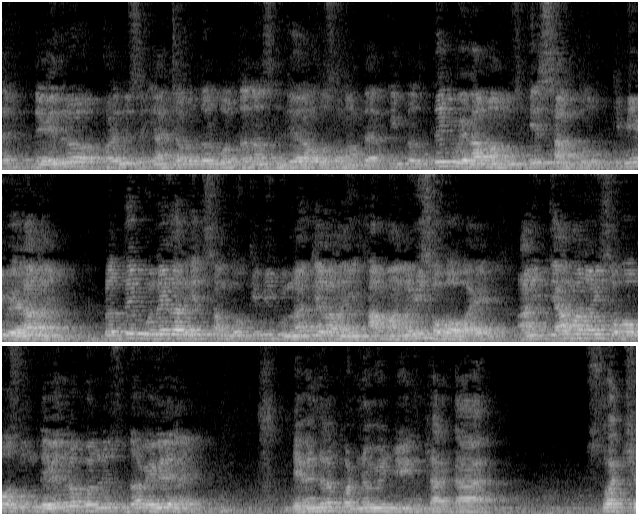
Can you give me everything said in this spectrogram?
देवेंद्र फडणवीस यांच्याबद्दल बोलताना संजय राऊत असं म्हणतात की प्रत्येक वेळा माणूस हेच सांगतो की मी वेळा नाही. प्रत्येक गुन्हेगार हेच सांगतो की मी गुन्हा केला नाही. हा मानवी स्वभाव आहे आणि त्या मानवी स्वभावापासून देवेंद्र फडणवीस सुद्धा वेगळे नाही. देवेंद्र फडणवीसजींसारखा स्वच्छ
